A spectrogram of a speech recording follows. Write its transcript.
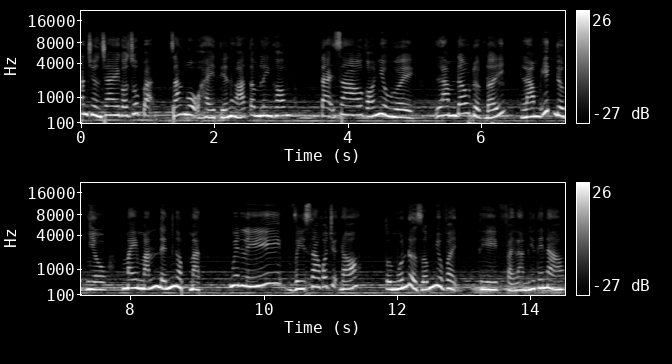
Ăn trường chay có giúp bạn giác ngộ hay tiến hóa tâm linh không? Tại sao có nhiều người làm đâu được đấy, làm ít được nhiều, may mắn đến ngập mặt. Nguyên lý vì sao có chuyện đó? Tôi muốn được giống như vậy thì phải làm như thế nào?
